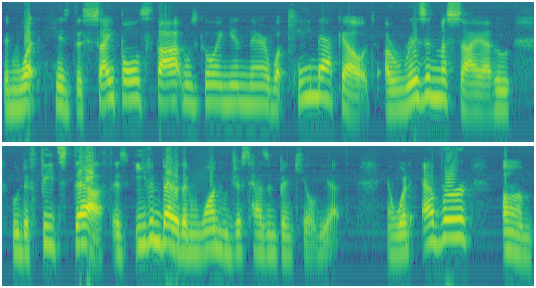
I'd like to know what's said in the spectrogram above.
Than what his disciples thought was going in there, what came back out, a risen Messiah who, who defeats death, is even better than one who just hasn't been killed yet. And whatever um,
